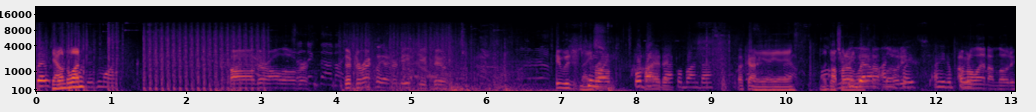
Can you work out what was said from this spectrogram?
There's, Downed there's one. More, there's more. Oh, they're all over. They're directly underneath you too. He was just Nice. Team. We'll buy him hiding. back. We'll buy him back. Okay. yeah, yeah, yeah. I'll I'm gonna You land him. on Lodi. I need a plate. I'm gonna land on Lodi.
